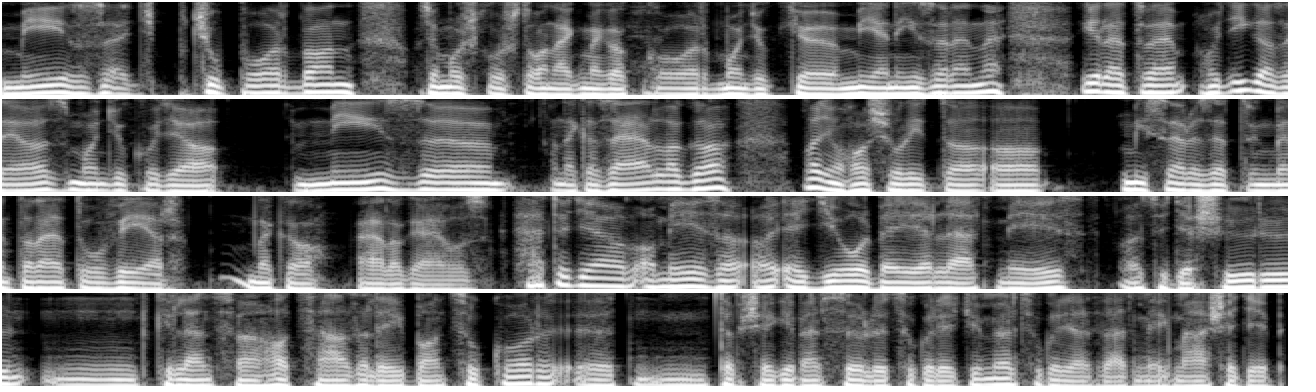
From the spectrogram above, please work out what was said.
méz egy csuporban, hogyha most kóstolnák meg, akkor mondjuk milyen íze lenne, illetve, hogy igaz-e az mondjuk, hogy a méz, ennek az állaga nagyon hasonlít a, a mi szervezetünkben található vérnek a állagához. Hát ugye a, a méz, a, egy jól beérlelt méz, az ugye sűrű, 96%-ban mm, cukor, többségében szőlőcukor és gyümölcscukor, illetve hát még más egyéb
